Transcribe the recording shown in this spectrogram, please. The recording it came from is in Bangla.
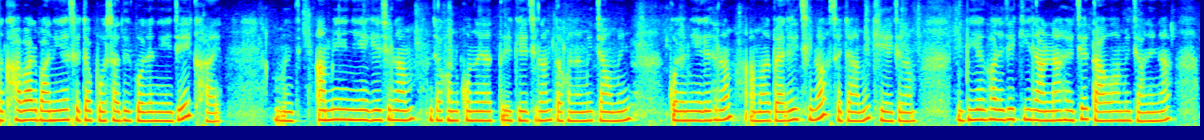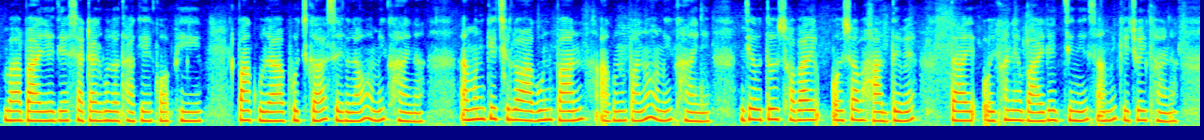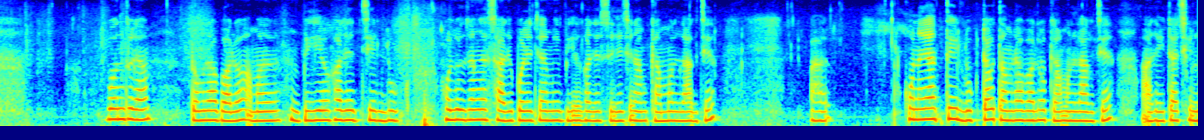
খাবার বানিয়ে সেটা প্রসাদি করে নিয়ে যেয়েই খায়। আমি নিয়ে গিয়েছিলাম, যখন কোনো যাত্রী গিয়েছিলাম, তখন আমি চাউমিন করে নিয়ে গেছিলাম আমার ব্যাগেই ছিল, সেটা আমি খেয়েছিলাম। বিয়ে ঘরে যে কি রান্না হয়েছে তাও আমি জানি না। বা বাইরে যে স্যাটারগুলো থাকে, কফি, পাঁকুড়া, ফুচকা, সেগুলোও আমি খাই না। এমনকি ছিল আগুন পান, আগুন পানও আমি খাইনি। যেহেতু সবাই ওই সব হাত দেবে তাই ওইখানে বাইরের জিনিস আমি কিছুই খাই না। বন্ধুরা, তোমরা বলো, আমার বিয়ে ঘরের যে লুক, হলুদ রঙের শাড়ি পরে যে আমি বিয়ে ঘরে সেজেছিলাম, কেমন লাগছে? আর কনেযাত্রীর লুকটাও তোমরা বলো, কেমন লাগছে? আর এটা ছিল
